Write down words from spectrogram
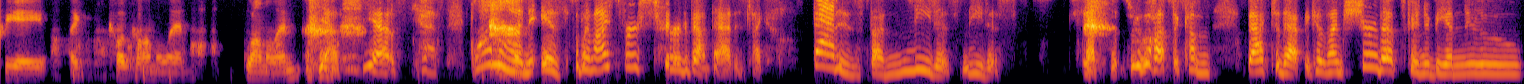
create, like called glomalin. Glomalin. yes, yes, yes. Glomalin is when I first heard about that, it's like that is the neatest, neatest substance. we will have to come back to that because I'm sure that's going to be a new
